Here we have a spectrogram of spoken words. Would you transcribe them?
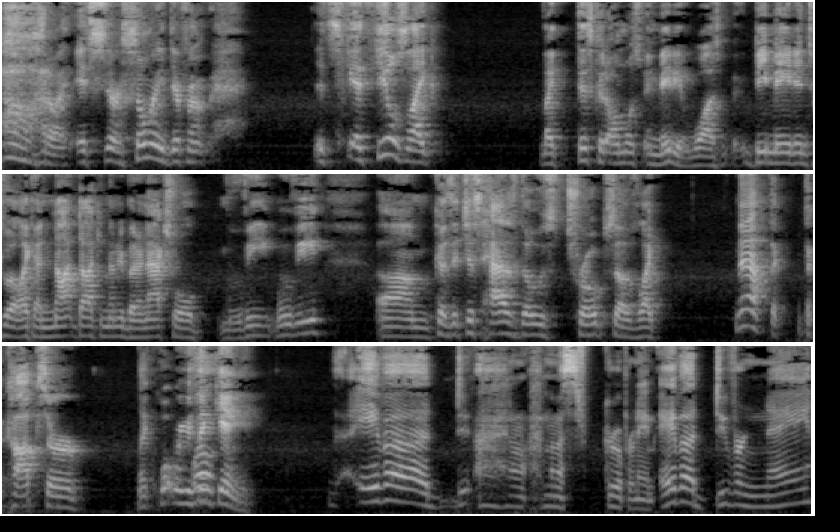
Oh, how do I? It's there are so many different. It's it feels like like this could almost and maybe it was be made into a, like a not documentary but an actual movie movie um, because it just has those tropes of like nah the, the cops are like what were you Well- thinking Ava, du- I don't, I'm gonna screw up her name. Ava DuVernay.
